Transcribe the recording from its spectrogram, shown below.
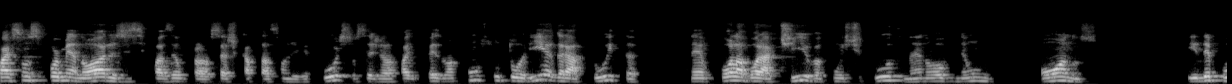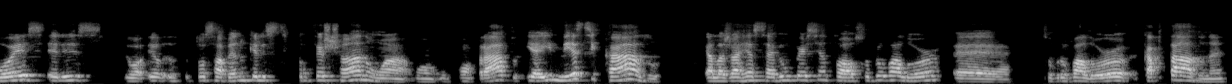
quais são os pormenores de se fazer um processo de captação de recursos, ou seja, ela fez uma consultoria gratuita, né, colaborativa com o Instituto, né, não houve nenhum ônus. E depois eles, eu estou sabendo que eles estão fechando uma, um, um contrato, e aí, nesse caso, ela já recebe um percentual sobre o valor, é, sobre o valor captado, né?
